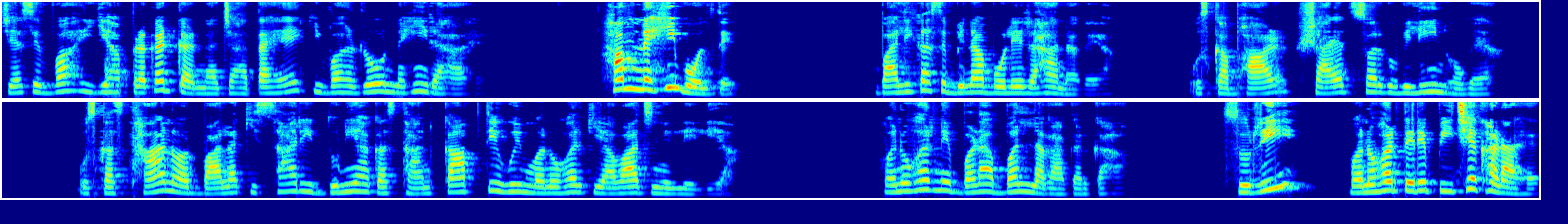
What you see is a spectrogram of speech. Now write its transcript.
जैसे वह यह प्रकट करना चाहता है कि वह रो नहीं रहा है। हम नहीं बोलते। बालिका से बिना बोले रहा ना गया। उसका भार शायद स्वर्ग विलीन हो गया। उसका स्थान और बाला की सारी दुनिया का स्थान कांपती हुई मनोहर की आवाज़ ने ले लिया। मनोहर ने बड़ा बल लगाकर कहा, सुर्री, मनोहर तेरे पीछे खड़ा है।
